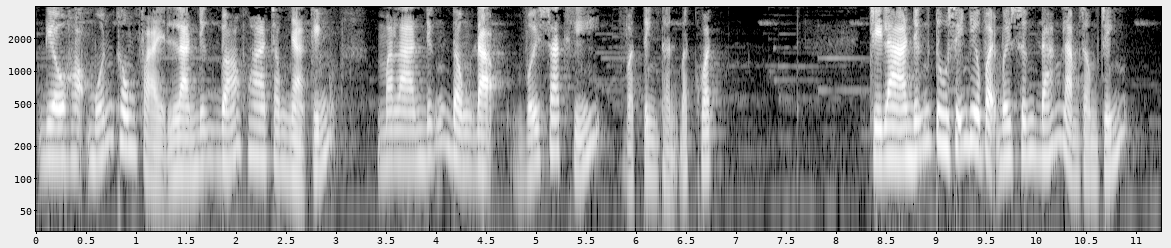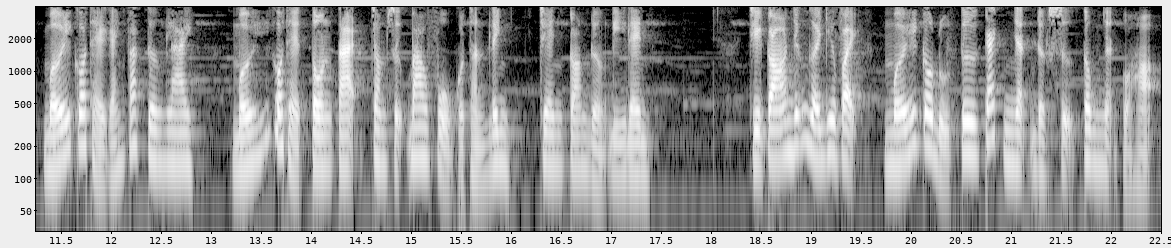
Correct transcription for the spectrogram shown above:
điều họ muốn không phải là những đóa hoa trong nhà kính, mà là những đồng đạo với sát khí và tinh thần bất khuất. Chỉ là những tu sĩ như vậy mới xứng đáng làm dòng chính, mới có thể gánh vác tương lai, mới có thể tồn tại trong sự bao phủ của thần linh trên con đường đi lên. Chỉ có những người như vậy mới có đủ tư cách nhận được sự công nhận của họ.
